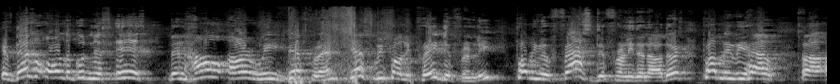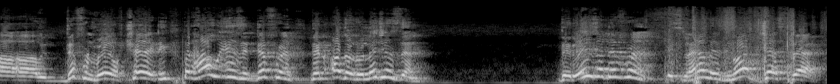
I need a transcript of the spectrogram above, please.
If that's all the goodness is, then how are we different? Yes, we probably pray differently. Probably we fast differently than others. Probably we have a, a, a different way of charity. But how is it different than other religions then? There is a difference. Islam is not just that.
